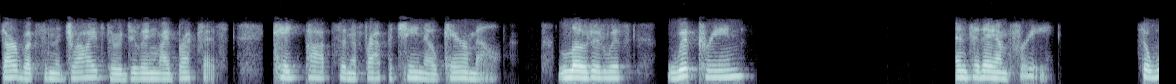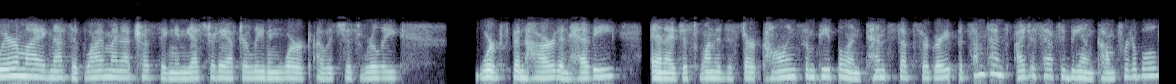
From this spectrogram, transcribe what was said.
Starbucks in the drive through doing my breakfast cake pops and a Frappuccino caramel, loaded with whipped cream. And today I'm free. So where am I agnostic? Why am I not trusting? And yesterday after leaving work, I was just really work's been hard and heavy and I just wanted to start calling some people and 10 steps are great, but sometimes I just have to be uncomfortable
